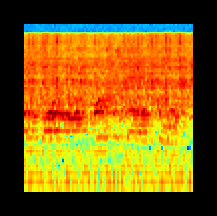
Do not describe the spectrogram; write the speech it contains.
owned by Ron Griffin, now George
